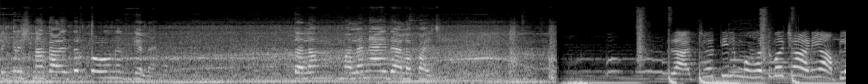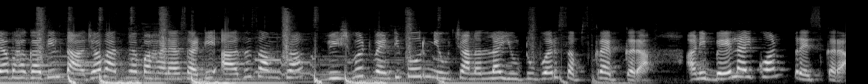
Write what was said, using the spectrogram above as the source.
ते कृष्णा काळे तर पळूनच गेलाय. त्याला मला न्याय द्यायला पाहिजे. राज्यातील महत्त्वाच्या आणि आपल्या भागातील ताज्या बातम्या पाहण्यासाठी आजच आमच्या विश्व 24 न्यूज चॅनलला यूट्यूबवर सबस्क्राईब करा आणि बेल आयकॉन प्रेस करा.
